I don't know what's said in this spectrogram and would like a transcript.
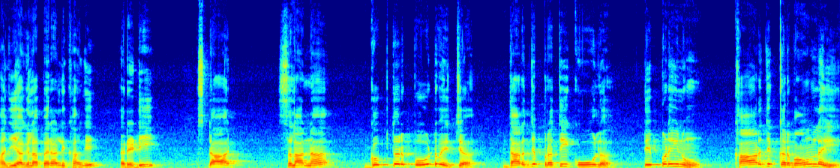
ਹਾਂਜੀ, ਅਗਲਾ ਪੈਰਾ ਲਿਖਾਂਗੇ। ਰੈਡੀ, ਸਟਾਰਟ, ਸਾਲਾਨਾ ਗੁਪਤ ਰਿਪੋਰਟ ਵਿੱਚ ਦਰਜ ਪ੍ਰਤੀਕੂਲ ਟਿੱਪਣੀ ਨੂੰ ਖਾਰਜ ਕਰਵਾਉਣ ਲਈ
